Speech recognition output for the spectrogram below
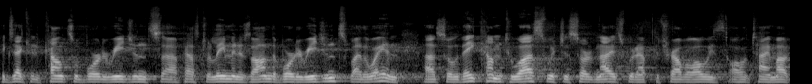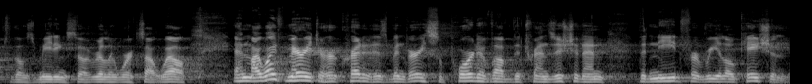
Executive Council, Board of Regents, uh, Pastor Lehman is on the Board of Regents, by the way, and uh, so they come to us, which is sort of nice. We don't have to travel always all the time out to those meetings, so it really works out well. And my wife, Mary, to her credit, has been very supportive of the transition and the need for relocation.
